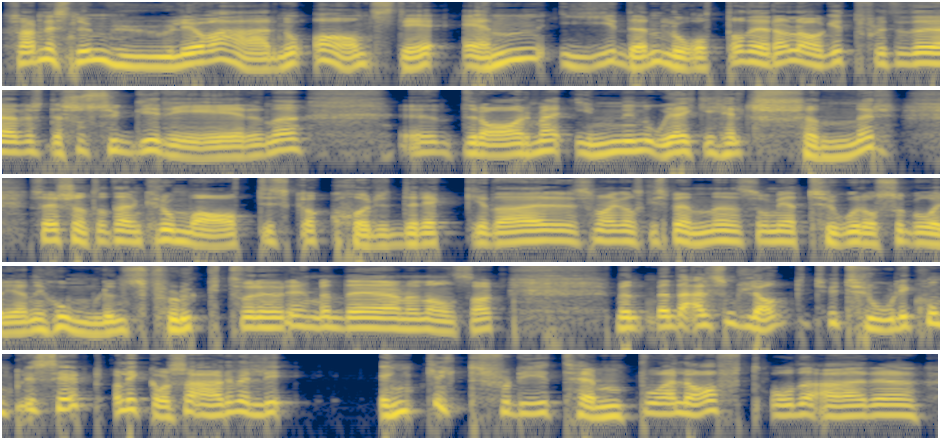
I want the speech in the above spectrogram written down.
så er det nesten umulig å være noe annet sted enn i den låta dere har laget, for det er, det er så suggererende, eh, drar meg inn i noe jeg ikke helt skjønner. Så jeg har skjønt at det er en kromatisk akkordrekke der som er ganske spennende, som jeg tror også går igjen i Humlens flukt for øvrig, men det er nå en annen sak. Men, men det er liksom lagd utrolig komplisert, allikevel så er det veldig enkelt, fordi tempoet er lavt, og det er eh,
